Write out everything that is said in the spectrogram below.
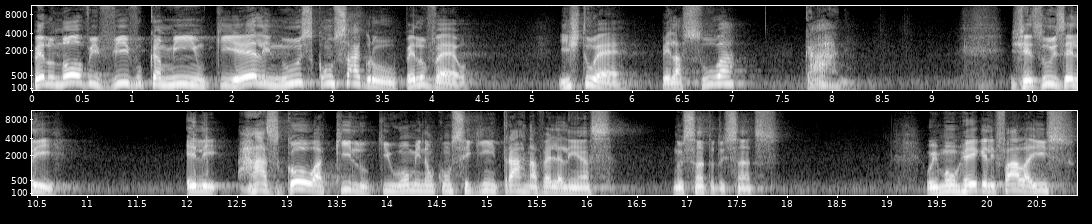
pelo novo e vivo caminho que ele nos consagrou, pelo véu, isto é, pela sua carne. Jesus, ele ele rasgou aquilo que o homem não conseguia entrar na velha aliança, no Santo dos Santos. O irmão Hegel ele fala isso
